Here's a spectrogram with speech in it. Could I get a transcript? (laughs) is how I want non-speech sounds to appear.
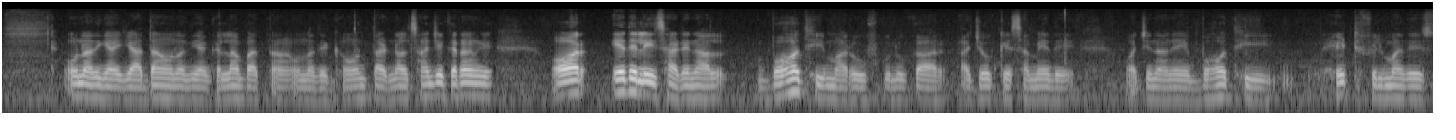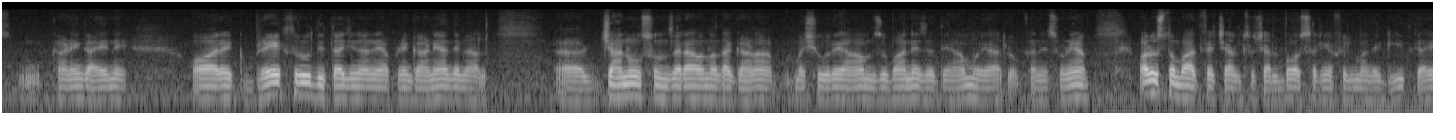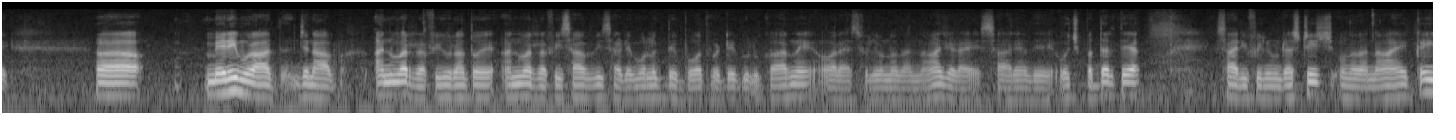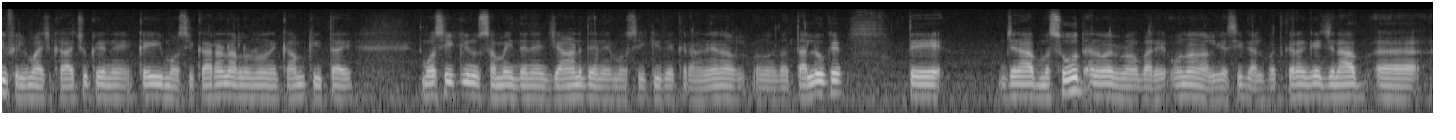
ਉਹਨਾਂ ਦੀਆਂ ਯਾਦਾਂ, ਉਹਨਾਂ ਦੀਆਂ ਗੱਲਾਂ ਬਾਤਾਂ, ਉਹਨਾਂ ਦੇ ਗਾਉਣ ਤੁਹਾਡੇ ਨਾਲ ਸਾਂਝੇ ਕਰਾਂਗੇ ਔਰ ਇਹਦੇ ਲਈ ਸਾਡੇ ਨਾਲ ਬਹੁਤ ਹੀ ਮਾਰੂਫ ਗੁਲੂਕਾਰ ਅਜੋਕੇ ਸਮੇਂ ਦੇ ਔਰ ਜਿਨ੍ਹਾਂ ਨੇ ਬਹੁਤ ਹੀ ਹਿੱਟ ਫਿਲਮਾਂ ਦੇ ਗਾਣੇ ਗਾਏ ਨੇ ਔਰ ਇੱਕ ਬ੍ਰੇਕ ਥਰੂ ਦਿੱਤਾ ਜਿਨ੍ਹਾਂ ਨੇ ਆਪਣੇ ਗਾਣਿਆਂ ਦੇ ਨਾਲ। ਜਾਨੂ ਸੁਣ ਜ਼ਰਾ ਉਹਨਾਂ ਦਾ ਗਾਣਾ ਮਸ਼ਹੂਰ ਆਮ ਜ਼ੁਬਾਨੇ ਜ਼ਦੇ ਆਮ ਹੋਇਆ ਲੋਕਾਂ ਨੇ ਸੁਣਿਆ ਔਰ ਉਸ ਤੋਂ ਬਾਅਦ ਫਿਰ ਚੱਲ ਸੋ ਚੱਲ ਬਹੁਤ ਸਾਰੀਆਂ ਫਿਲਮਾਂ ਦੇ ਗੀਤ ਗਾਏ। ਮੇਰੀ ਮੁਰਾਦ ਜਨਾਬ ਅਨਵਰ ਰਫੀ ਹੋਰਾਂ ਤੋਂ ਹੈ। ਅਨਵਰ ਰਫੀ ਸਾਹਿਬ ਵੀ ਸਾਡੇ ਮੁਲਕ ਦੇ ਬਹੁਤ ਵੱਡੇ ਗੁਲੂਕਾਰ ਨੇ ਔਰ ਇਸ ਵੇਲੇ ਉਹਨਾਂ ਦਾ ਨਾਂ ਜਿਹੜਾ ਹੈ ਸਾਰਿਆਂ ਦੇ ਉੱਚ ਪੱਧਰ ਤੇ ਆ। ਸਾਰੀ ਫਿਲਮ ਇੰਡਸਟਰੀ 'ਚ ਉਹਨਾਂ ਦਾ ਨਾਂ ਹੈ। ਕਈ ਫਿਲਮਾਂ 'ਚ ਗਾ ਚੁੱਕੇ ਨੇ, ਕਈ ਮੌਸੀਕਾਰਾਂ ਨਾਲ ਉਹਨਾਂ ਨੇ ਕੰਮ ਕੀਤਾ ਹੈ। ਮੌਸੀਕੀ ਨੂੰ ਸਮਝਦੇ ਨੇ, ਜਾਣਦੇ ਨੇ, ਮੌਸੀਕੀ ਦੇ ਘਰਾਣਿਆਂ ਨਾਲ ਉਹਨਾਂ ਦਾ ਤਾਲੁਕ ਹੈ। ਤੇ ਜਨਾਬ ਮਸੂਦ ਅਨਵਰ ਹੋਰਾਂ ਬਾਰੇ ਉਹਨਾਂ ਨਾਲ ਹੀ ਅਸੀਂ ਗੱਲਬਾਤ ਕਰਾਂਗੇ। ਜਨਾਬ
